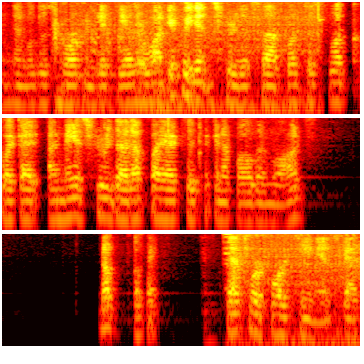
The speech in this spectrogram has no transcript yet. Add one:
And then we'll just go up and get the other one. If we didn't screw this up, let's just look quick. I, I may have screwed that up by actually picking up all them logs. Nope, okay. That's where 14 is, gotcha.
